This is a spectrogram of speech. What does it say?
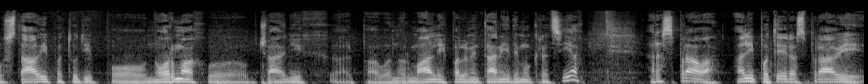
ustavi, pa tudi po normah v običajnih ali pa v normalnih parlamentarnih demokracijah, razprava. Ali po tej razpravi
